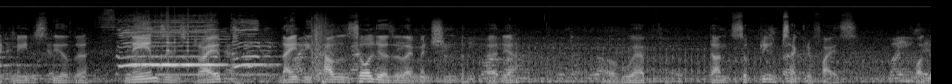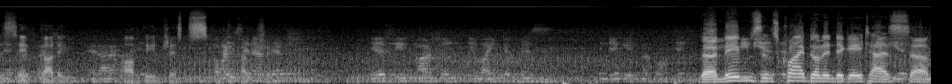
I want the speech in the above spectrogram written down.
it means. These are the names inscribed, 90,000 soldiers as I mentioned earlier, uh, who have done supreme sacrifice for the safeguarding of the interests of the country. The names inscribed on India Gate, as uh,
